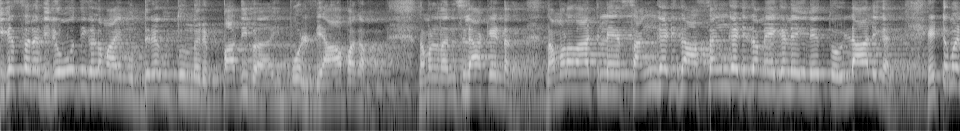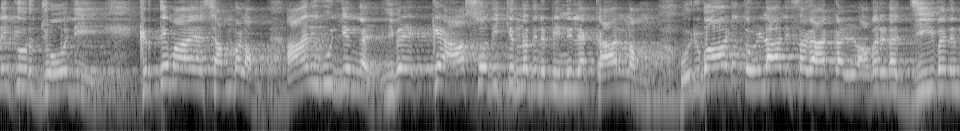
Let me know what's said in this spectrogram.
വികസന വിരോധികളുമായി മുദ്രകുത്തുന്ന ഒരു പതിവ് ഇപ്പോൾ വ്യാപകമാണ്. നമ്മൾ മനസ്സിലാക്കേണ്ടത് നമ്മുടെ നാട്ടിലെ സംഘടിത അസംഘടിത മേഖലയിലെ തൊഴിലാളികൾ എട്ട് മണിക്കൂർ ജോലി കൃത്യമായ ശമ്പളം ആനുകൂല്യങ്ങൾ ഇവയൊക്കെ ആസ്വദിക്കുന്നതിന് പിന്നിലെ കാരണം ഒരുപാട് തൊഴിലാളി സഖാക്കൾ അവരുടെ ജീവനും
